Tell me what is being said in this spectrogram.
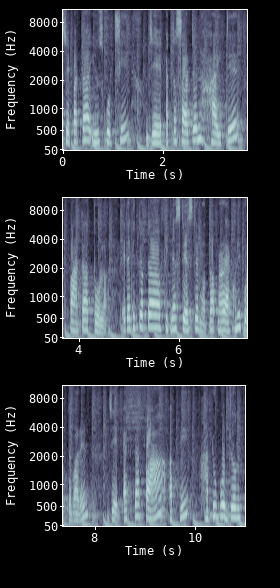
স্টেপারটা ইউজ করছি যে একটা সার্টেন হাইটে পাটা তোলা। এটা কিন্তু একটা ফিটনেস টেস্টের মতো, আপনারা এখনই করতে পারেন যে একটা পা আপনি হাঁটু পর্যন্ত,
